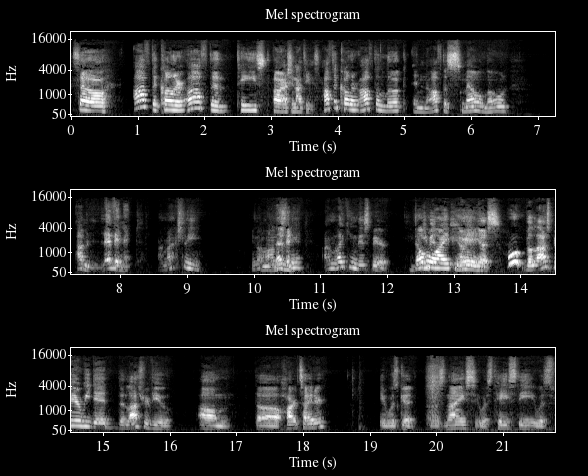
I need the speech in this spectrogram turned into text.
So, off the color, off the taste. Oh, actually, not taste. Off the color, off the look, and off the smell alone, I'm loving it. I'm actually, you know, I'm honestly. I'm liking this beer. Double Even- IPA. I mean, yes. Woo! The last beer we did, the last review, um, the hard cider, it was good. It was nice. It was tasty. It was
